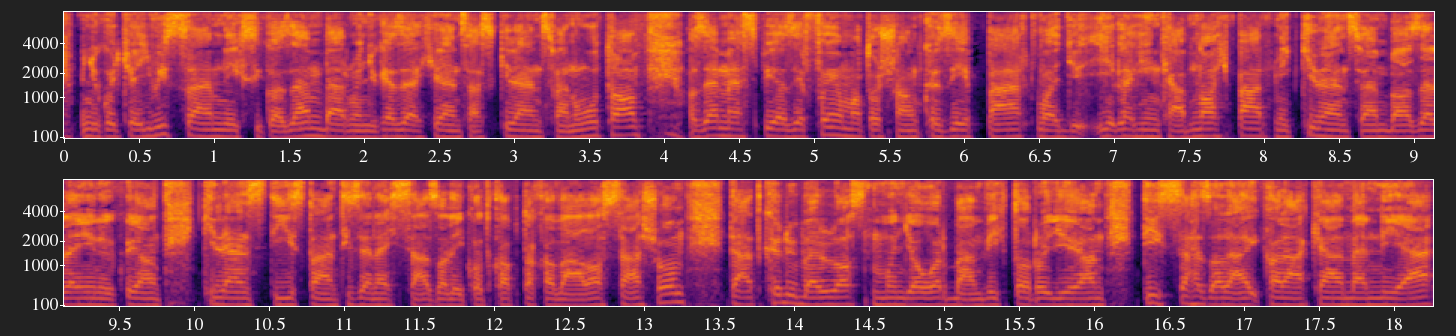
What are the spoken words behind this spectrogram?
Mondjuk, hogyha egy visszaemlékszik az ember, mondjuk 1990 óta, az MSP azért folyamatosan középpárt, vagy leginkább nagypárt, még 90-ben az elején ők olyan 9-10, talán 11 százalékot kaptak a választáson, tehát körülbelül azt mondja Orbán Viktor, hogy olyan 10 százalék alá kell mennie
